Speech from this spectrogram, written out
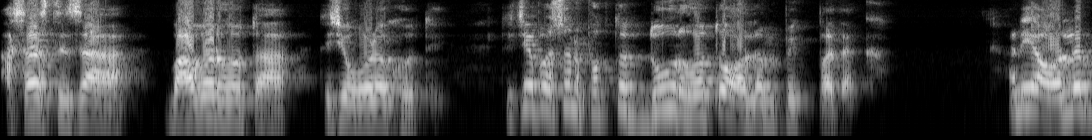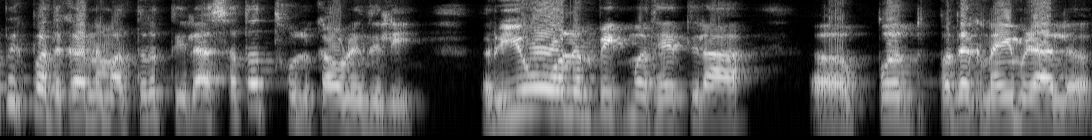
असाच तिचा वावर होता तिची ओळख होती. तिच्यापासून फक्त दूर होतो ऑलिम्पिक पदक. आणि ऑलिम्पिक पदकानं मात्र तिला सतत हुलकावणी दिली. रिओ ऑलिम्पिकमध्ये तिला पद पदक नाही मिळालं.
